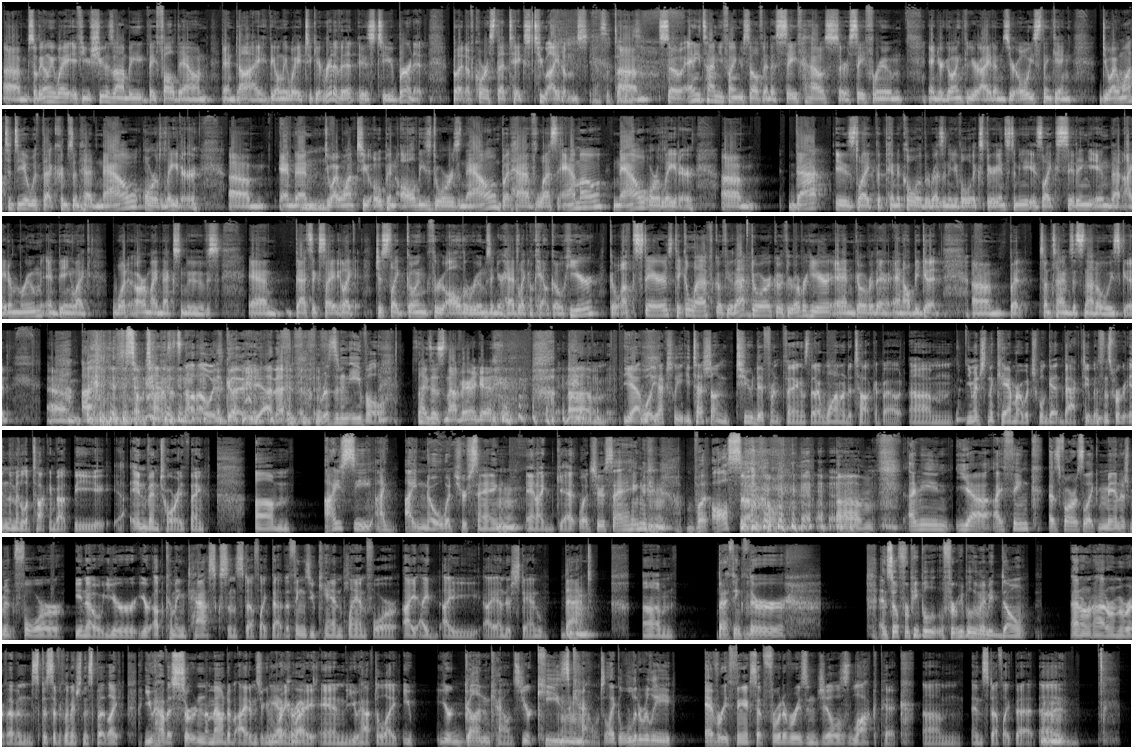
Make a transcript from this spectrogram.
Um, so the only way, if you shoot a zombie, they fall down and die. The only way to get rid of it is to burn it. But of course, that takes two items. Yes, it does. Um, so anytime you find yourself in a safe house or a safe room and you're going through your items, you're always thinking, do I want to deal with that crimson head now or later? Um, and then do I want to open all these doors now but have less ammo now or later? Um, that is like the pinnacle of the Resident Evil experience to me is like sitting in that item room and being like, what are my next moves? And that's exciting. Like just like going through all the rooms in your head, like, okay, I'll go here, go up the stairs, take a left, go through that door, go through over here, and go over there, and I'll be good. Um, but sometimes it's not always good. Um, sometimes it's not always good. Yeah, that Resident Evil. Sometimes it's not very good. Yeah, well, you actually you touched on two different things that I wanted to talk about. Um, you mentioned the camera, which we'll get back to, but since we're in the middle of talking about the inventory thing, um, I see, I I know what you're saying, and I get what you're saying, but also, um, I mean, yeah, I think as far as like management for you know your your upcoming tasks and stuff like that, the things you can plan for, I I I, I understand that. Um, but I think they're, and so for people for people who maybe don't. I don't. I don't remember if Evan specifically mentioned this, but like you have a certain amount of items you can Yeah, bring, correct. right? And you have to like you your gun counts, your keys Mm-hmm. count, like literally everything except for whatever reason Jill's lockpick um, and stuff like that. Mm-hmm.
